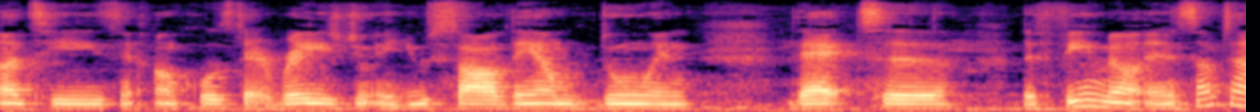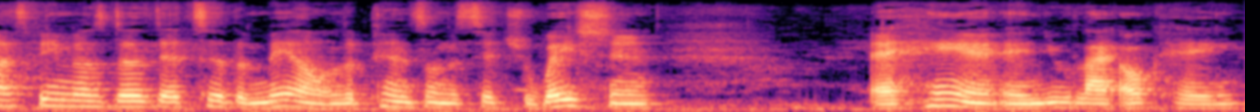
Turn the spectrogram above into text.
aunties and uncles that raised you, and you saw them doing that to the female, and sometimes females does that to the male. It depends on the situation at hand, and you like okay,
